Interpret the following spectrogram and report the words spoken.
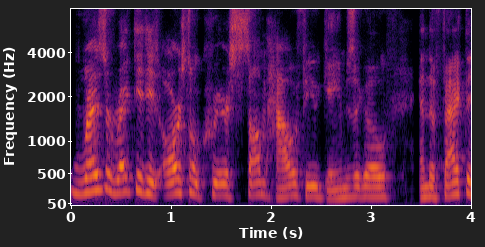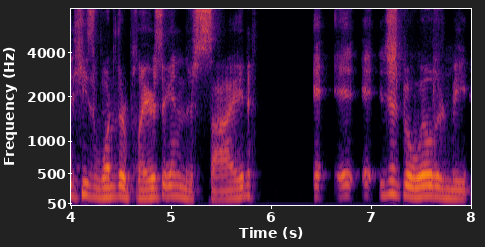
resurrected his Arsenal career somehow a few games ago, and the fact that he's one of their players again in their side, it, it, it just bewildered me.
